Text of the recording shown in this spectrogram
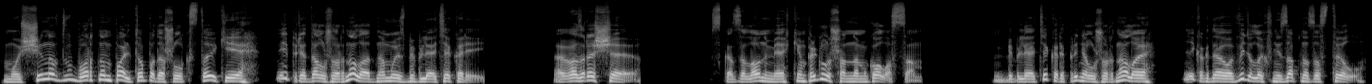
Мужчина в двубортном пальто подошел к стойке и передал журнал одному из библиотекарей. «Возвращаю», — сказал он мягким приглушенным голосом. Библиотекарь принял журналы, и когда увидел их, внезапно застыл.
